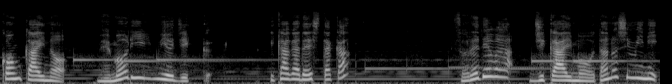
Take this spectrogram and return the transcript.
今回のメモリーミュージックいかがでしたかそれでは次回もお楽しみに。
